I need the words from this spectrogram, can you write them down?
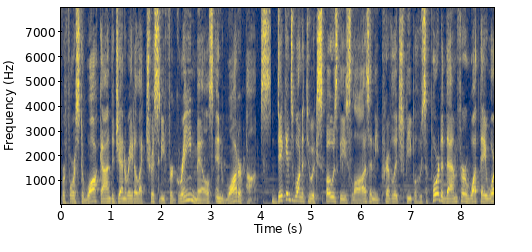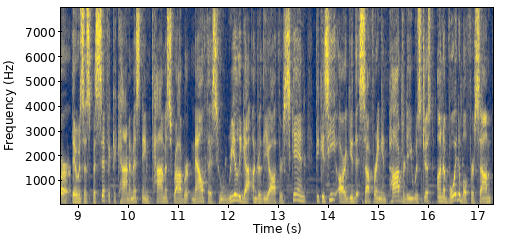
were forced to walk on to generate electricity for grain mills and water pumps. Dickens wanted to expose these laws and the privileged people who supported them for what they were. There was a specific economist named Thomas Robert Malthus who really got under the author's skin because he argued that suffering and poverty was just unavoidable for some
